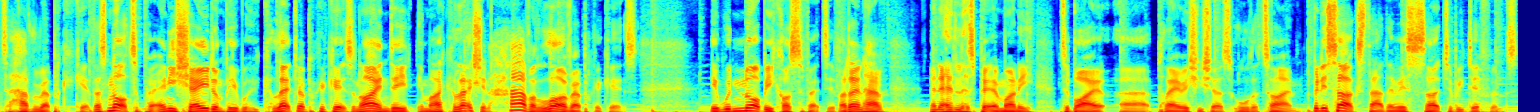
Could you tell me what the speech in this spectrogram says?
to have a replica kit. That's not to put any shade on people who collect replica kits, and I indeed, in my collection, have a lot of replica kits. It would not be cost effective. I don't have an endless bit of money to buy uh, player issue shirts all the time. But it sucks that there is such a big difference.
